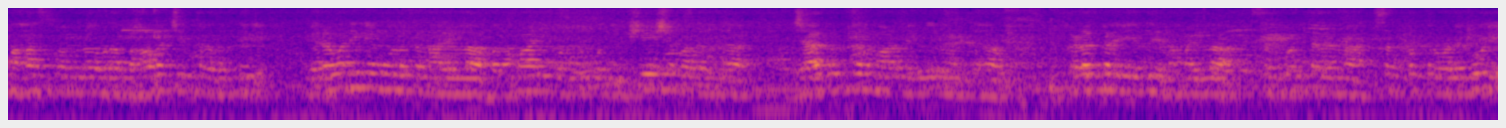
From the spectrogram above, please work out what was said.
ಮಹಾಸ್ವಾಮಿಗಳವರ ಭಾವಚಿತ್ರದೊಂದಿಗೆ ಮೆರವಣಿಗೆ ಮೂಲಕ ನಾವೆಲ್ಲ ಬರಮಾಡಿಕೊಂಡು ಒಂದು ವಿಶೇಷವಾದಂತಹ ಜಾಗೃತಿಯನ್ನು ಮಾಡಬೇಕೆನ್ನುವಂತಹ ಕಳಕಳಿಯಲ್ಲಿ ನಮ್ಮ ಎಲ್ಲ ಸದ್ಭಕ್ತರನ್ನ ಸದ್ಭಕ್ತರು ಒಳಗೂಡಿ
